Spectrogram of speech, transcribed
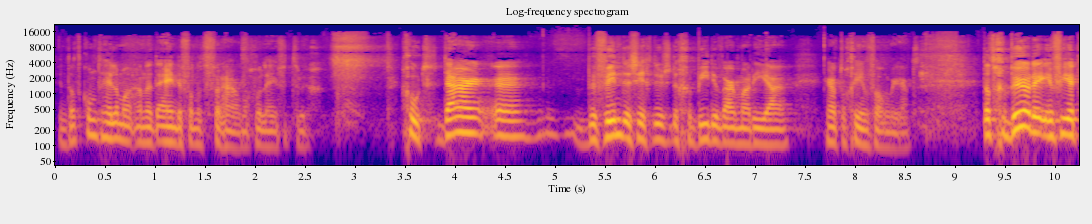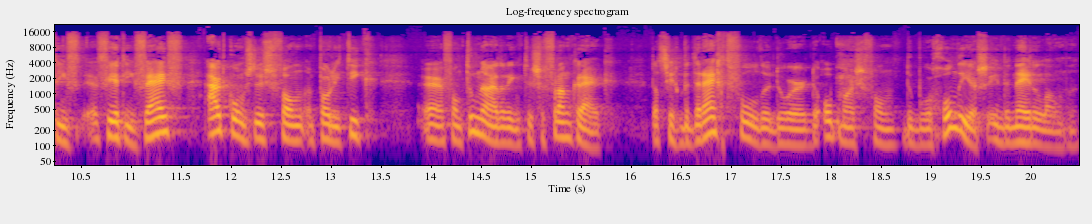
En dat komt helemaal aan het einde van het verhaal nog wel even terug. Goed, daar uh, bevinden zich dus de gebieden waar Maria hertogin van werd. Dat gebeurde in 14, 1405, uitkomst dus van een politiek uh, van toenadering tussen Frankrijk dat zich bedreigd voelde door de opmars van de Bourgondiërs in de Nederlanden.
